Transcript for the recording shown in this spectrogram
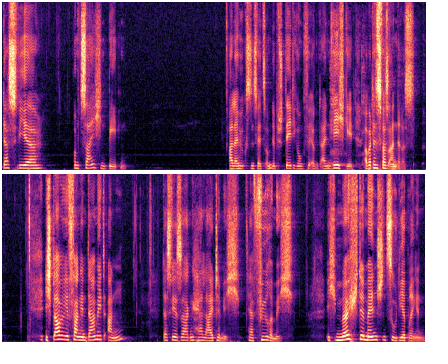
dass wir um Zeichen beten allerhöchstens, wenn es um eine Bestätigung für irgendeinen Weg geht. Aber das ist was anderes. Ich glaube, wir fangen damit an, dass wir sagen, Herr, leite mich, Herr, führe mich. Ich möchte Menschen zu dir bringen.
